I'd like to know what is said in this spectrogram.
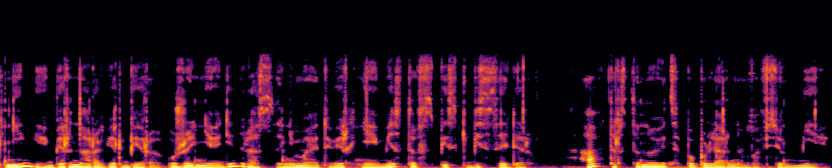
книги Бернара Вербера уже не один раз занимают верхнее место в списке бестселлеров. Автор становится популярным во всем мире.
